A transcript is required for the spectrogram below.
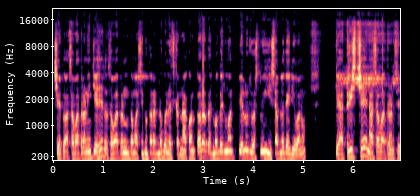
છે તો આ સવા ત્રણ ઇંચે છે તો સવા ત્રણ તમારે સીધું તરત ડબલ જ કરી નાખવાનું. તરત જ મગજમાં પેલું જ વસ્તુ એ હિસાબ લગાવી દેવાનો કે આ ત્રીસ છે ને આ સવા ત્રણ છે.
